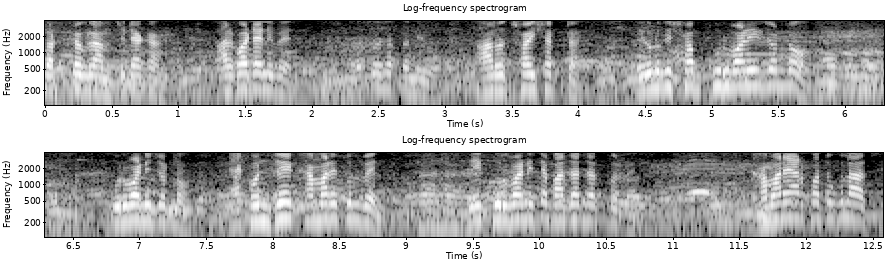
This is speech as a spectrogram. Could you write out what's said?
চট্টগ্রাম চিটাগাং। আর কয়টা নেবেন? আরও ছয় সাতটা এগুলো কি সব কুরবানির জন্য? কুরবানির জন্য। এখন যে খামারে তুলবেন হ্যাঁ হ্যাঁ। কুরবানিতে বাজারজাত করবেন খামারে আর কতগুলো আছে।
